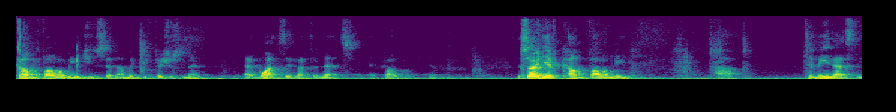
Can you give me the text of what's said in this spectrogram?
Come, follow me, Jesus said, I'll make you fishers of men. At once they left their nets and followed him. This idea of come, follow me, uh, to me, that's the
